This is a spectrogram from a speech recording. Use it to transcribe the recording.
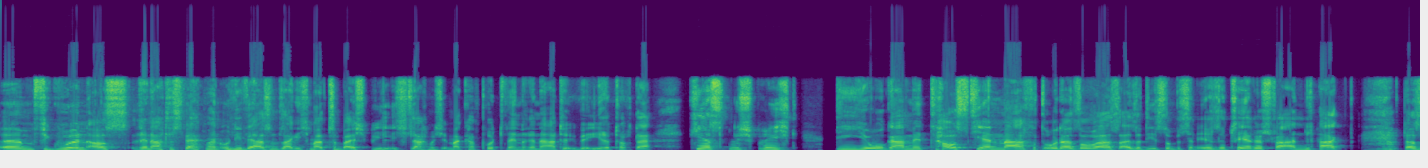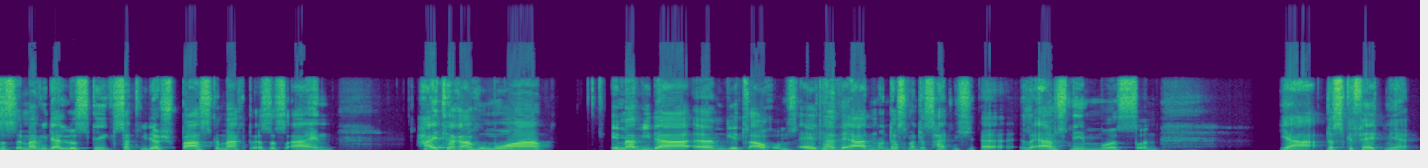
ähm, Figuren aus Renates Bergmann-Universen, sage ich mal. Zum Beispiel, ich lache mich immer kaputt, wenn Renate über ihre Tochter Kirsten spricht, die Yoga mit Haustieren macht oder sowas. Also die ist so ein bisschen esoterisch veranlagt. Das ist immer wieder lustig. Es hat wieder Spaß gemacht. Es ist ein heiterer Humor immer wieder ähm, geht es auch ums Älterwerden und dass man das halt nicht äh, so ernst nehmen muss. Und ja, das gefällt mir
